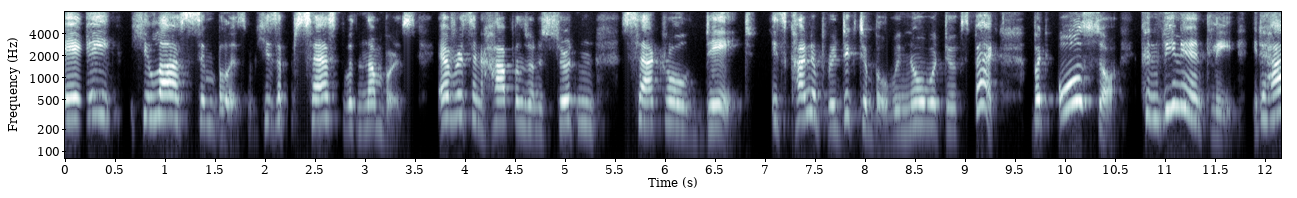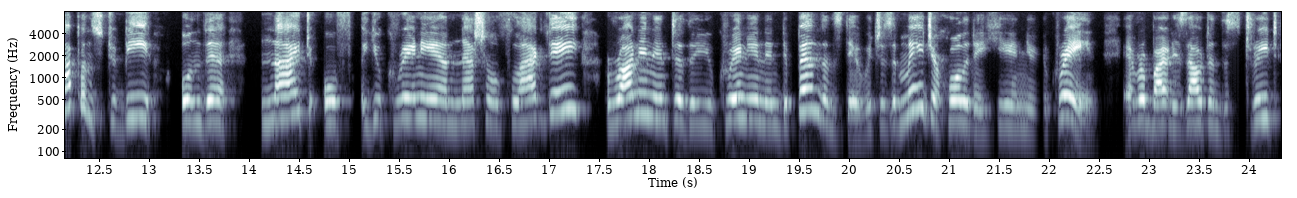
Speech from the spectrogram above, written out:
a he loves symbolism. He's obsessed with numbers. Everything happens on a certain sacral date. It's kind of predictable. We know what to expect. But also, conveniently, it happens to be on the night of Ukrainian National Flag Day running into the Ukrainian Independence Day, which is a major holiday here in Ukraine. Everybody's out on the street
